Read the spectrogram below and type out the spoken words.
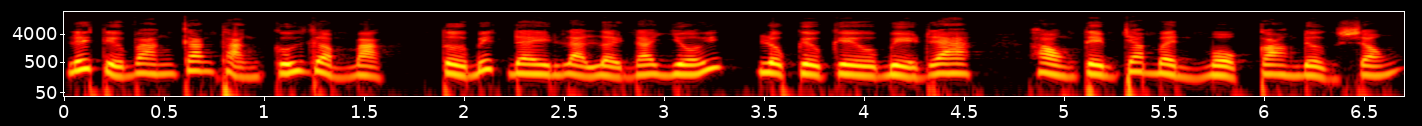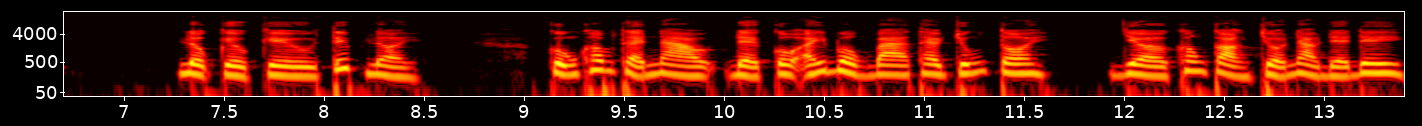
Lý Tiểu Văn căng thẳng cúi gầm mặt, tự biết đây là lời nói dối, Lục Kiều Kiều bị ra, hòng tìm cho mình một con đường sống. Lục Kiều Kiều tiếp lời, cũng không thể nào để cô ấy bồn ba theo chúng tôi, giờ không còn chỗ nào để đi,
